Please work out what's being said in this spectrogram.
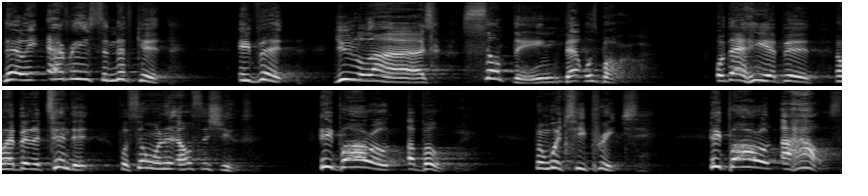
nearly every significant event utilized something that was borrowed or that he had been or had been attended for someone else's use. He borrowed a boat from which he preached. He borrowed a house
